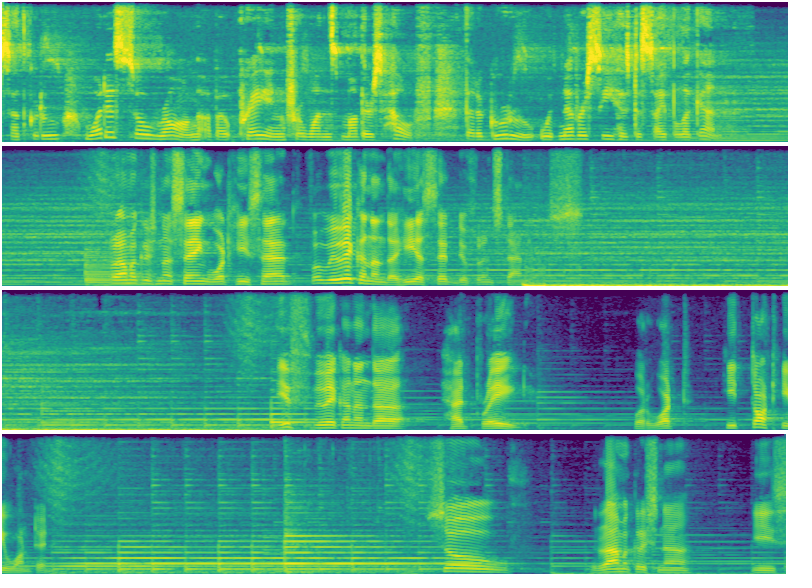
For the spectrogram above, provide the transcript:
Sadhguru, what is so wrong about praying for one's mother's health that a guru would never see his disciple again? Ramakrishna saying what he said, for Vivekananda he has set different standards. If Vivekananda had prayed for what he thought he wanted, so Ramakrishna is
